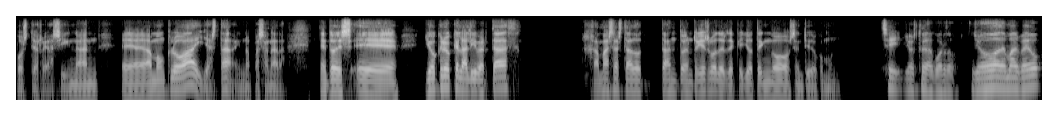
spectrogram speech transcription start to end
pues te reasignan eh, a Moncloa y ya está, y no pasa nada. Entonces, eh, yo creo que la libertad jamás ha estado tanto en riesgo desde que yo tengo sentido común. Sí, yo estoy de acuerdo. Yo además veo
